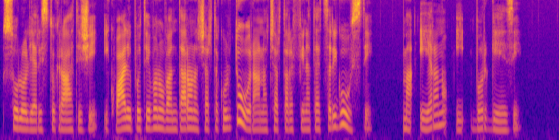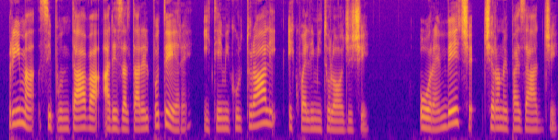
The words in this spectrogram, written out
solo gli aristocratici, i quali potevano vantare una certa cultura, una certa raffinatezza di gusti, ma erano i borghesi. Prima si puntava ad esaltare il potere, i temi culturali e quelli mitologici. Ora invece c'erano i paesaggi,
